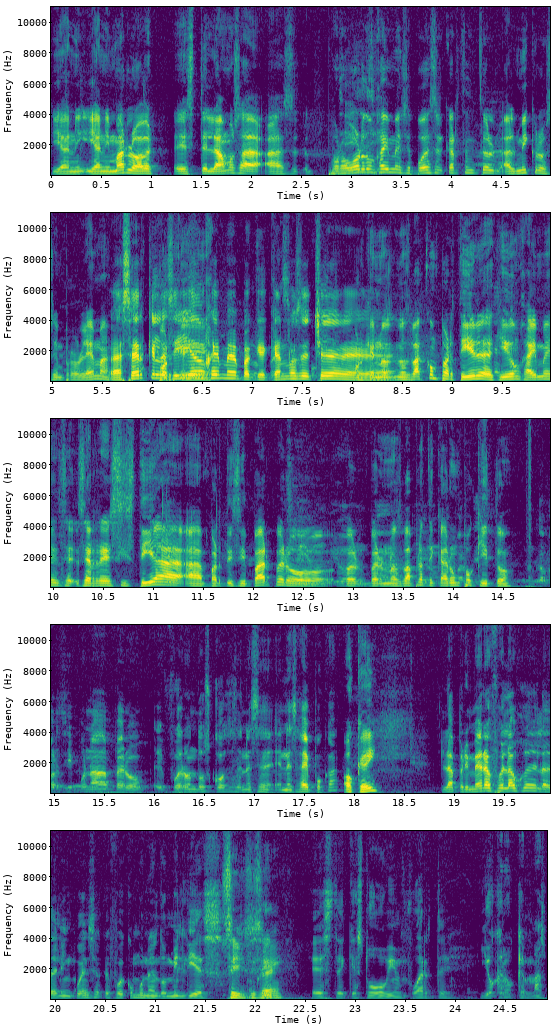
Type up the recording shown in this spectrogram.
Y, ani- y animarlo, a ver, este, le vamos a... a- por favor, Sí, don sí. Jaime, ¿se puede acercar tantito al, al micro sin problema? acerque la Porque- silla, don Jaime, para que acá nos eche... Porque nos, nos va a compartir aquí don Jaime, se, se resistía a participar, pero, Sí, yo pero, nos va a platicar un poquito. Nunca participo nada, pero eh, fueron dos cosas en, ese, en esa época. Ok, La primera fue el auge de la delincuencia, que fue como en el 2010. sí, sí, sí. Este, que estuvo bien fuerte. Yo creo que más,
